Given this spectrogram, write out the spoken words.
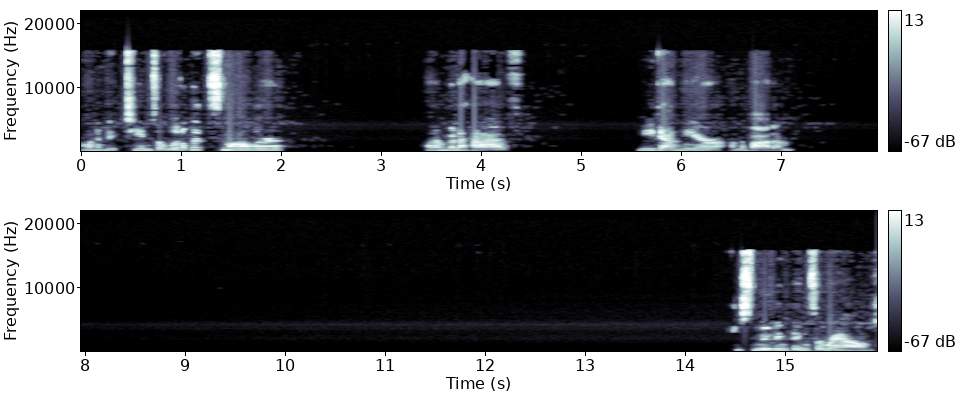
I want to make teams a little bit smaller. I'm going to have me down here on the bottom. Just moving things around.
